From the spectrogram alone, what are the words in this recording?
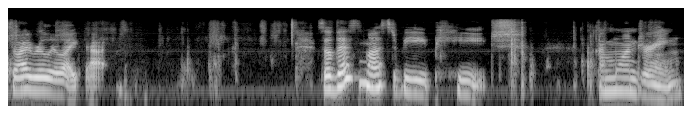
So I really like that. So this must be peach. I'm wondering.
